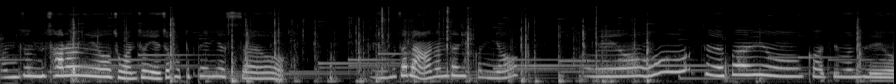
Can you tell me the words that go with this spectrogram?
완전 사랑해요. 저 완전 예전부터 팬이었어요. 유무잡이 안 한다니까요. 아, 왜요? 어, 제발요. 가지 마세요.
